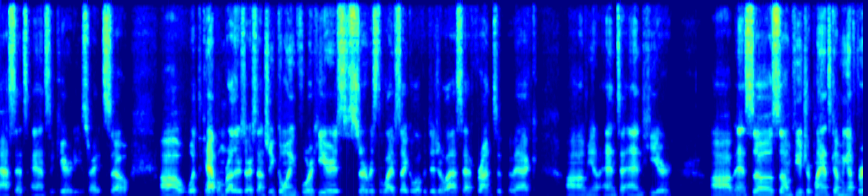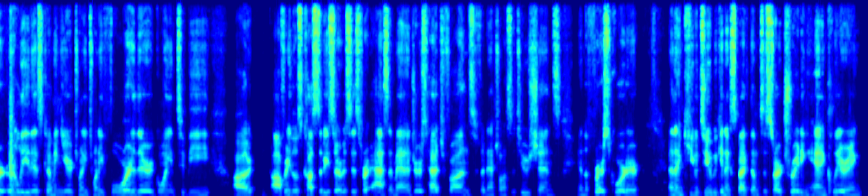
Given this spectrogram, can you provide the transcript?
assets and securities, right? So uh, what the Kaplan brothers are essentially going for here is to service the life cycle of a digital asset front to back um, you know, end to end here. Um, and so some future plans coming up for early this coming year, 2024, they're going to be uh, offering those custody services for asset managers, hedge funds, financial institutions in the first quarter. And then Q2, we can expect them to start trading and clearing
